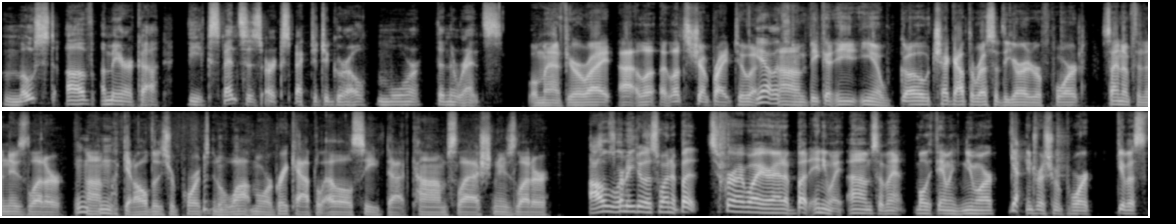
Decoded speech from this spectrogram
most of America, the expenses are expected to grow more than the rents. Well, man, if you're right, uh, let, us jump right to it. Yeah, let's do um, because you, you know, go check out the rest of the Yardi report. Sign up to the newsletter. Um, Mhm. get all those reports and a lot more. GrayCapitalLLC.com slash newsletter. I'll Let me do us one, but subscribe while you're at it. But anyway, um, so man, multifamily Newmark. Yeah. Interesting report. Give us,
